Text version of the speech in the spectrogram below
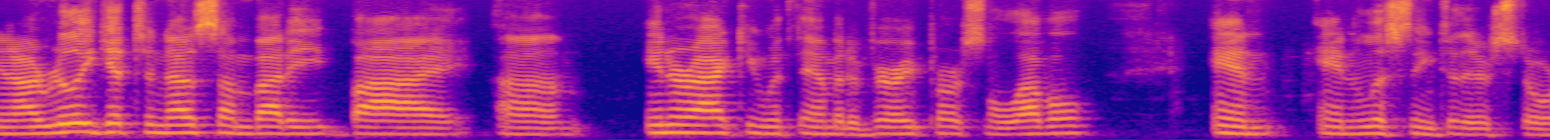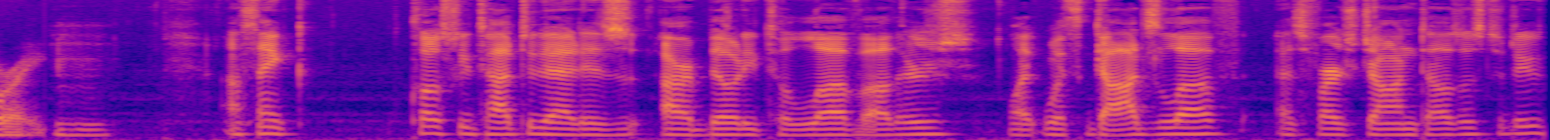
and i really get to know somebody by um, interacting with them at a very personal level and and listening to their story mm-hmm. i think closely tied to that is our ability to love others, like with God's love, as First John tells us to do.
